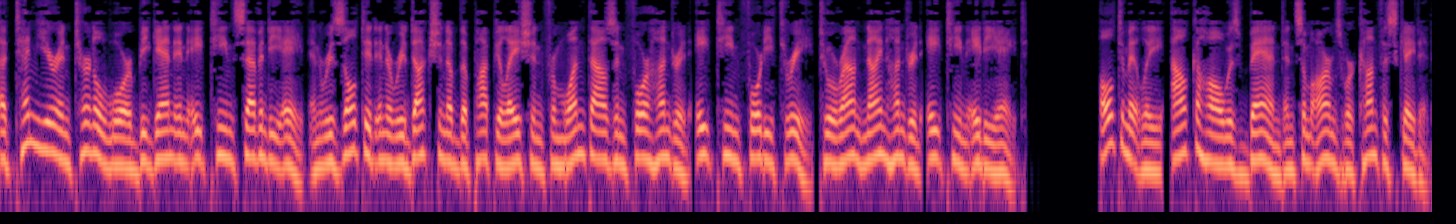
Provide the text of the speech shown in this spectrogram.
A ten-year internal war began in 1878 and resulted in a reduction of the population from 1,400 1843 to around 900 1888. Ultimately, alcohol was banned and some arms were confiscated.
